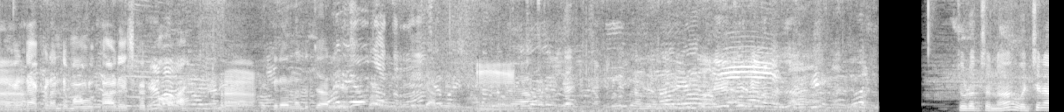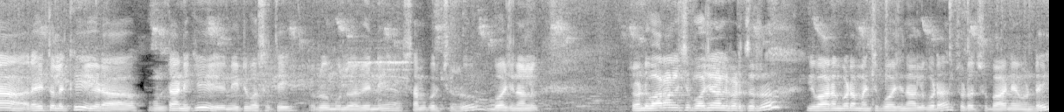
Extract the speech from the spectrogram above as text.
ఎందుకంటే అక్కడంటే మామూలు తాడేసి కట్టుకోవాలా? ఆ. ఇక్కడ ఏంటంటే జాలి వేసి బాగుంది. జాలి వేసి. ఉమ్. చూడొచ్చున్న వచ్చిన రైతులకి ఇక్కడ ఉండటానికి నీటి వసతి రూములు అవన్నీ సమకూర్చారు భోజనాలు రెండు వారాల నుంచి భోజనాలు పెడుతుర్రు. ఈ వారం కూడా మంచి భోజనాలు కూడా చూడొచ్చు బాగానే ఉన్నాయి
